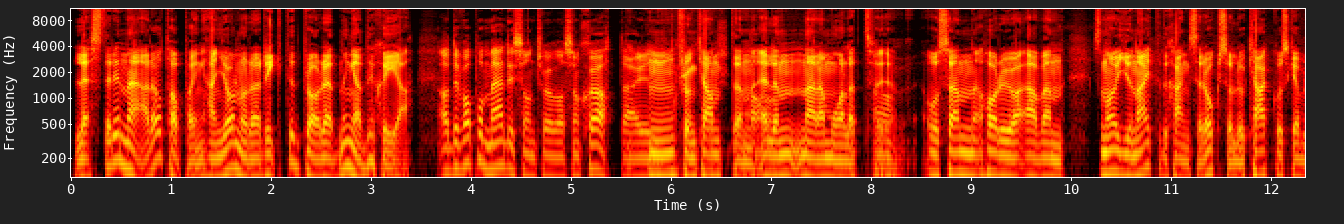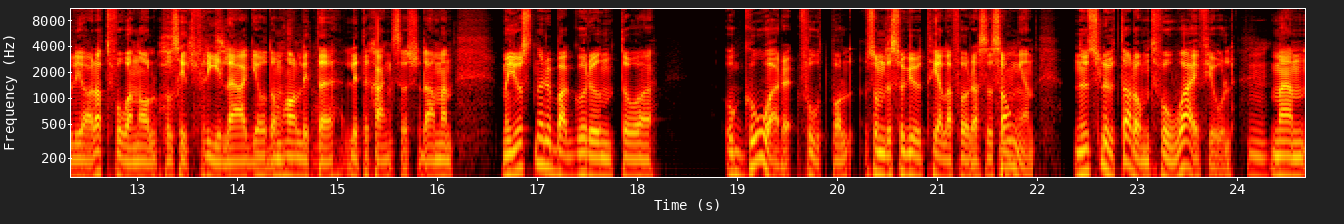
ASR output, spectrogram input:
Leicester är nära att ta poäng. Han gör några riktigt bra räddningar, de Gea. Ja, det var på Madison tror jag var som sköt där. Mm, från kanten, Ja. eller nära målet. Ja. Och sen har du även, sen har United chanser också. Lukaku ska väl göra 2-0 på sitt friläge och de har lite, lite chanser sådär. Men, men just när du bara går runt och, och går fotboll, som det såg ut hela förra säsongen. Nu slutar de tvåa i fjol, Mm. men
